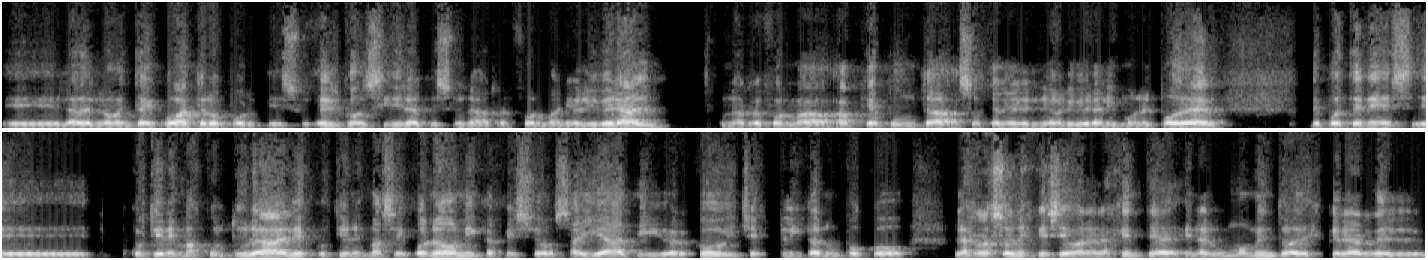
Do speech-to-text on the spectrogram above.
eh, la del 94, porque él considera que es una reforma neoliberal, una reforma que apunta a sostener el neoliberalismo en el poder. Después tenés eh, cuestiones más culturales, cuestiones más económicas, que ellos, Sayati y Berkovich explican un poco las razones que llevan a la gente en algún momento a descreer del,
